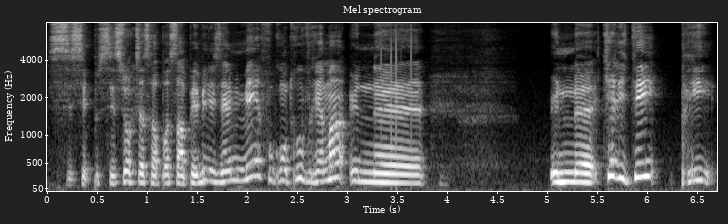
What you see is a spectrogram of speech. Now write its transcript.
C'est sûr que ce sera pas 100 PB les amis, mais il faut qu'on trouve vraiment une, euh, une qualité-prix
